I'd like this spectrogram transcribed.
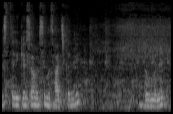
इस तरीके से हम इसे मसाज करिए दो मिनट।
